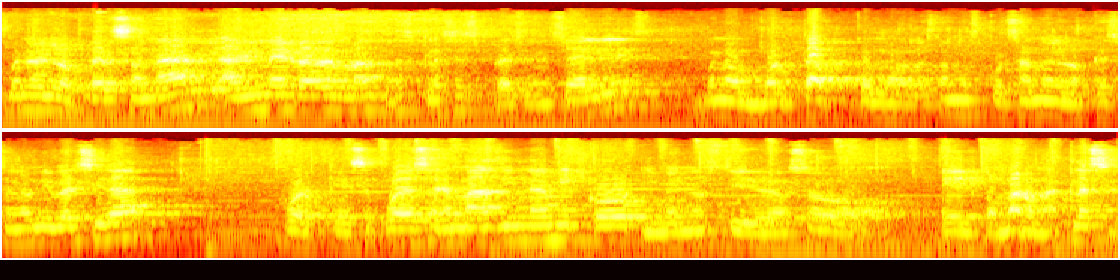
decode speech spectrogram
Bueno, en lo personal, a mí me agradan más las clases presenciales. Bueno, ahorita como lo estamos cursando en lo que es en la universidad, porque se puede hacer más dinámico y menos tedioso el tomar una clase.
